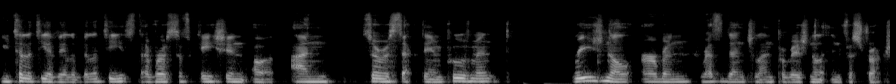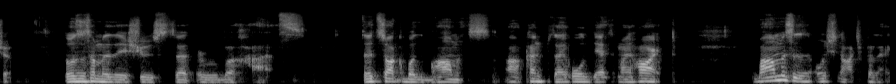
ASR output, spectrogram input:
utility availabilities, diversification uh, and service sector improvement, regional, urban, residential, and provisional infrastructure. Those are some of the issues that Aruba has. Let's talk about the Bahamas, a country I hold dear to my heart. Bahamas is an ocean archipelago.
